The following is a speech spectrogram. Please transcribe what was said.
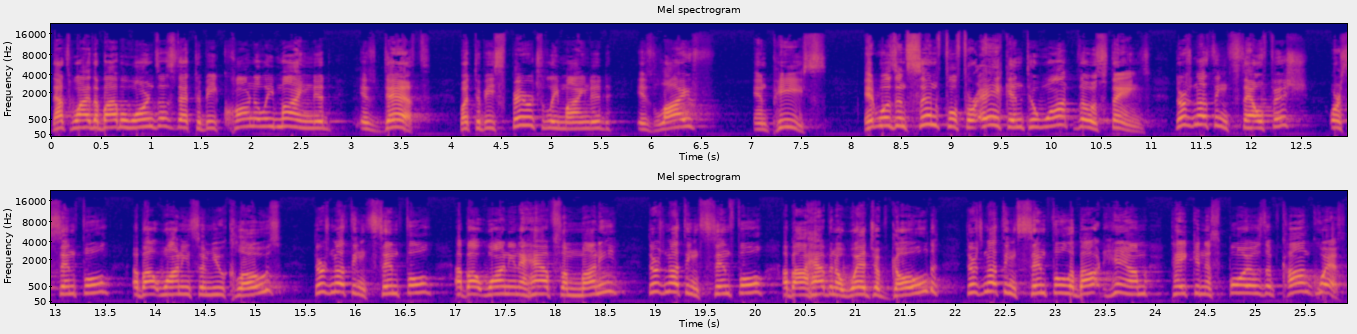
That's why the Bible warns us that to be carnally minded is death, but to be spiritually minded is life and peace. It wasn't sinful for Achan to want those things. There's nothing selfish or sinful about wanting some new clothes. There's nothing sinful about wanting to have some money. There's nothing sinful about having a wedge of gold. There's nothing sinful about him taking the spoils of conquest.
